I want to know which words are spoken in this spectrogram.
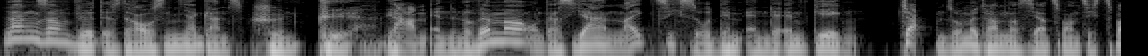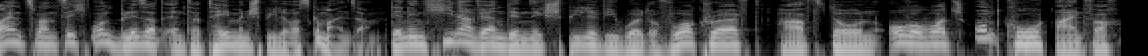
Langsam wird es draußen ja ganz schön kühl. Wir haben Ende November und das Jahr neigt sich so dem Ende entgegen. Tja, und somit haben das Jahr 2022 und Blizzard Entertainment Spiele was gemeinsam. Denn in China werden demnächst Spiele wie World of Warcraft, Hearthstone, Overwatch und Co. einfach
